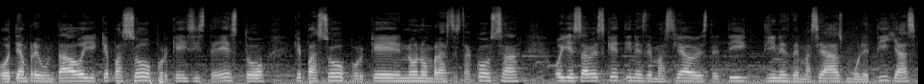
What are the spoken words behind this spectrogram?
o te han preguntado, "Oye, ¿qué pasó? ¿Por qué hiciste esto? ¿Qué pasó? ¿Por qué no nombraste esta cosa? Oye, ¿sabes qué? Tienes demasiado este tic, tienes demasiadas muletillas."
